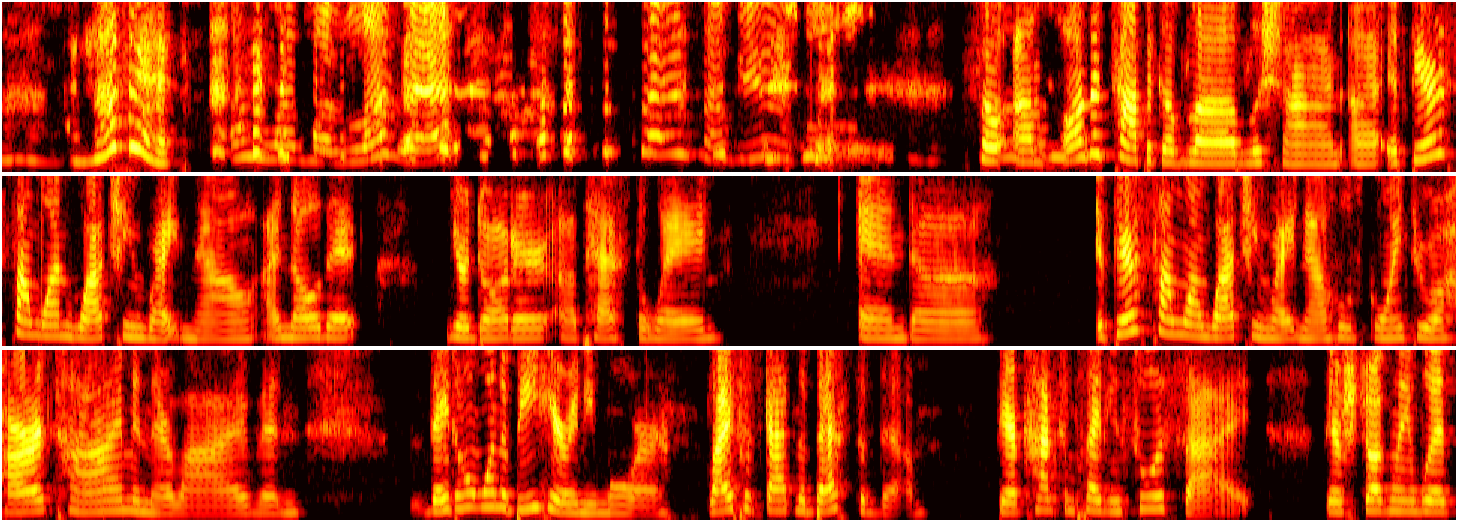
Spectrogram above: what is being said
I love it. I love, love, love that. that is so beautiful. So, um, on the topic of love, LaShan, uh, if there is someone watching right now, I know that your daughter uh, passed away, and uh, if there's someone watching right now who's going through a hard time in their life and they don't want to be here anymore, life has gotten the best of them. They're contemplating suicide they're struggling with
